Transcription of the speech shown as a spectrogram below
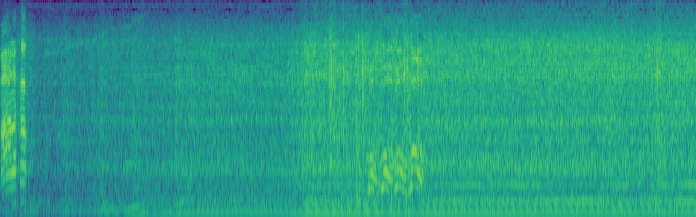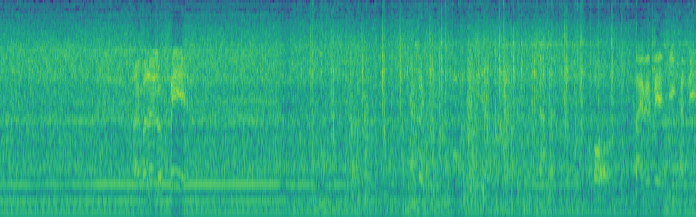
มาแล้วครับว้าวว้าวว้าว เป็นจริงคันนี้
